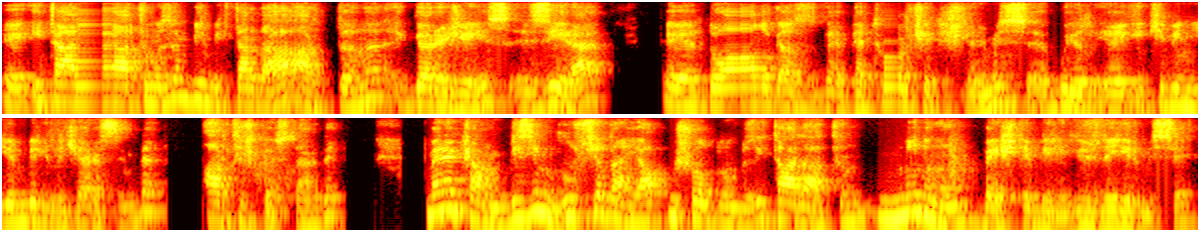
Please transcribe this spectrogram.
e, ithalatımızın bir miktar daha arttığını göreceğiz. Zira e, doğalgaz ve petrol çekişlerimiz e, bu yıl e, 2021 yılı içerisinde artış gösterdi. Melek Hanım bizim Rusya'dan yapmış olduğumuz ithalatın minimum beşte biri, yüzde yirmisi,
